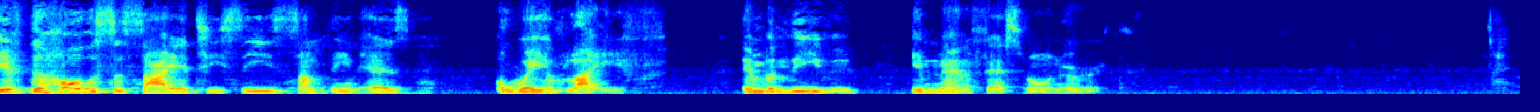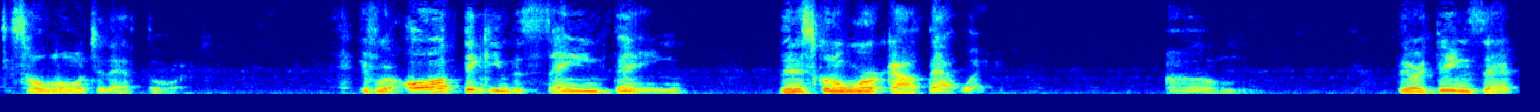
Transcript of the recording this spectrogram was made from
if the whole society sees something as a way of life and believe it, it manifests on earth. Just hold on to that thought. If we're all thinking the same thing, then it's going to work out that way. Um, there are things that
